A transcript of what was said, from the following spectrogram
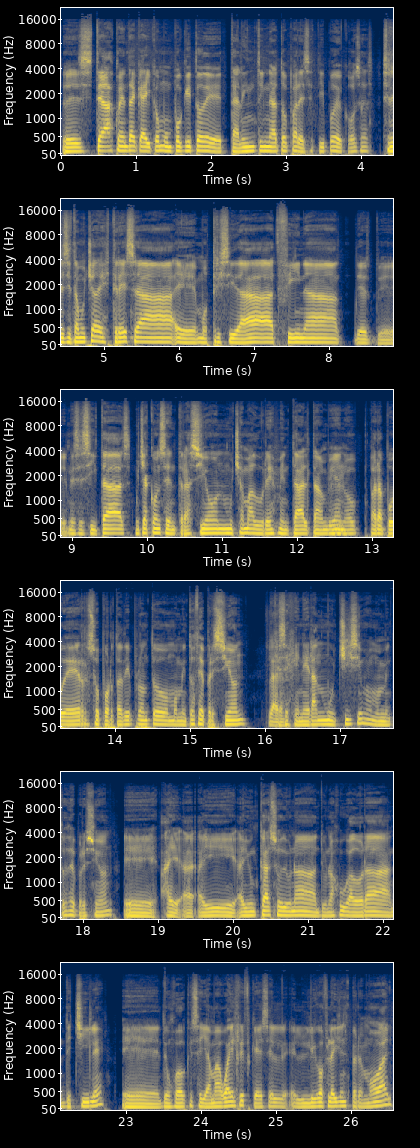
Entonces te das cuenta que hay como un poquito de talento innato para ese tipo de cosas. Se necesita mucha destreza, eh, motricidad fina, necesitas mucha concentración, mucha madurez mental también, ¿no? Para poder soportar de pronto momentos de presión. Que se generan muchísimos momentos de presión. Eh, hay, hay, hay, un caso de una, de una jugadora de Chile eh, de un juego que se llama Wild Rift, que es el, League of Legends, pero en mobile,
